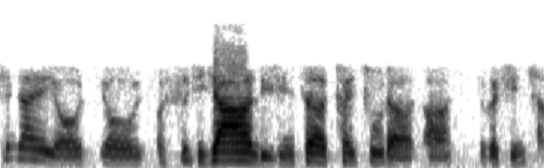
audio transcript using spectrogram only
现在有有十几家旅行社推出的啊、呃、这个行程，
